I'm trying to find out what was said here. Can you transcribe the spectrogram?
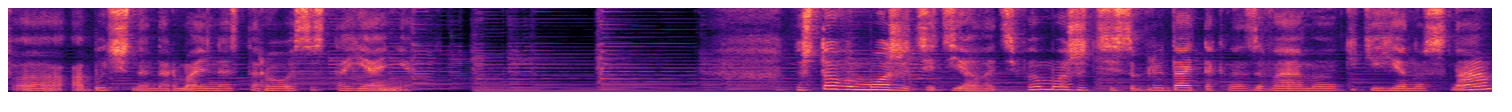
в э, обычное нормальное здоровое состояние. Но ну, что вы можете делать? Вы можете соблюдать так называемую гигиену сна.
